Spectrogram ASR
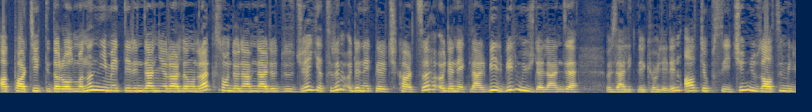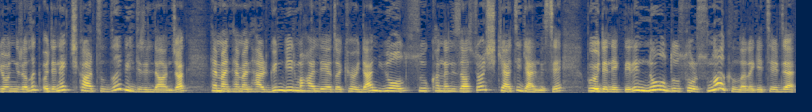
AK Parti iktidar olmanın nimetlerinden yararlanarak son dönemlerde Düzce'ye yatırım ödenekleri çıkarttı. Ödenekler bir bir müjdelendi. Özellikle köylerin altyapısı için 106 milyon liralık ödenek çıkartıldığı bildirildi ancak hemen hemen her gün bir mahalle ya da köyden yol, su, kanalizasyon şikayeti gelmesi bu ödeneklerin ne olduğu sorusunu akıllara getirdi.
